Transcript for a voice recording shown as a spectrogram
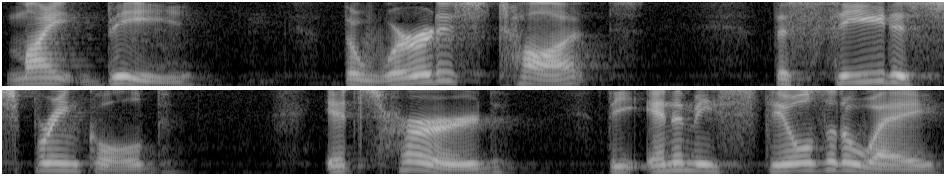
might be, the Word is taught the seed is sprinkled, it's heard, the enemy steals it away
